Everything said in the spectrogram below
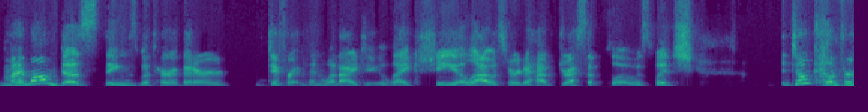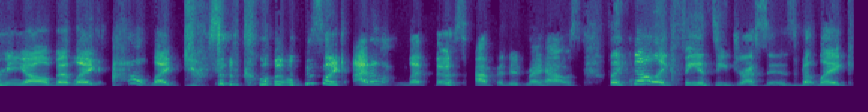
my mom does things with her that are different than what I do. Like she allows her to have dress up clothes, which don't come for me, y'all, but like I don't like dress up clothes. like I don't let those happen in my house. Like not like fancy dresses, but like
